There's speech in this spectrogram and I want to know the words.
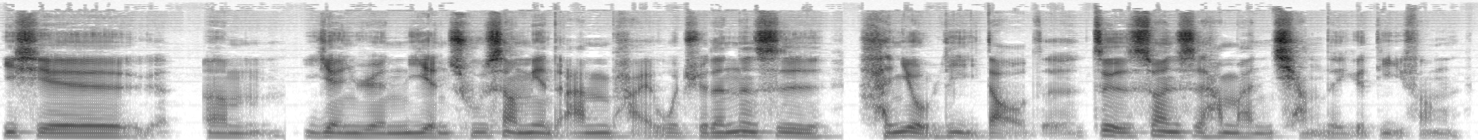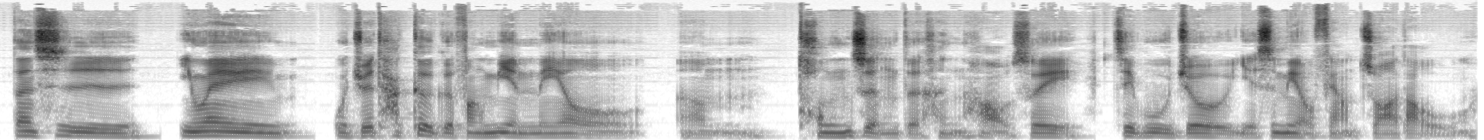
一些嗯演员演出上面的安排，我觉得那是很有力道的，这算是还蛮强的一个地方。但是因为我觉得他各个方面没有。嗯，统整的很好，所以这部就也是没有非常抓到我。《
